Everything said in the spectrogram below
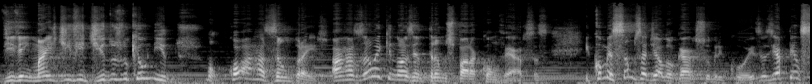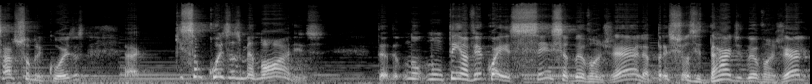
vivem mais divididos do que unidos. Bom, qual a razão para isso? A razão é que nós entramos para conversas e começamos a dialogar sobre coisas e a pensar sobre coisas ah, que são coisas menores não, não tem a ver com a essência do Evangelho, a preciosidade do Evangelho,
